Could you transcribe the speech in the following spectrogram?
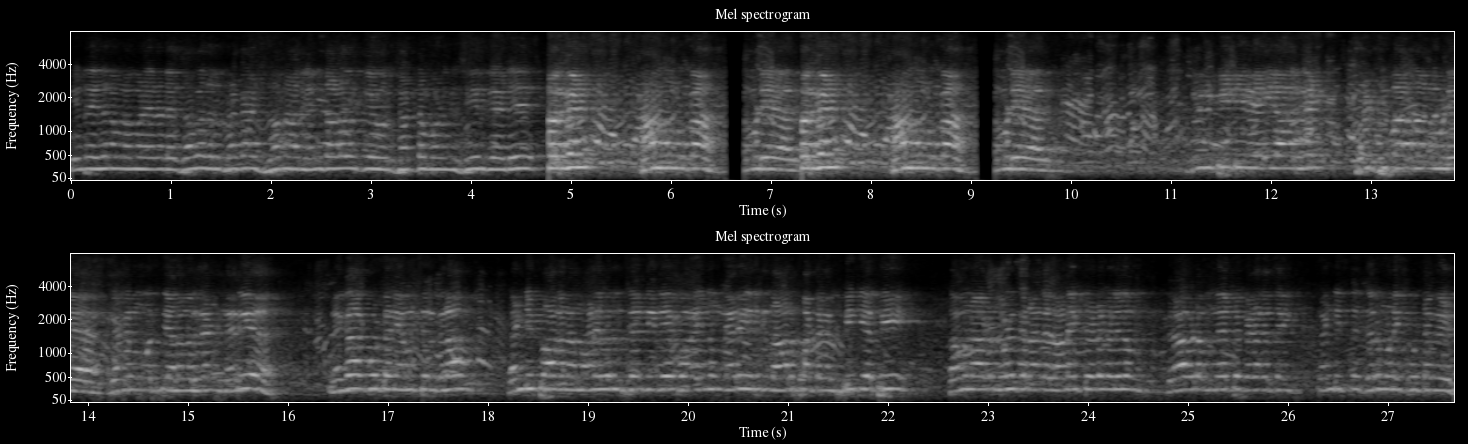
இன்றைய தினம் நம்ம என்னுடைய சகோதரர் பிரகாஷ் சொன்னார் எந்த அளவுக்கு ஒரு சட்டம் ஒழுங்கு சீர்கேடு? அவர்கள் அமமுக நம்முடைய அவர்கள் அமமுக நம்முடைய ஐயா அவர்கள் புரட்சி பாரதம் நம்முடைய ஜெகன்மூர்த்தி அவர்கள் நிறைய மெகா கூட்டணி அமைச்சிருக்கிறோம். கண்டிப்பாக நாம் அனைவரும் சேர்ந்து இதே போல இன்னும் நிறைய இருக்குது. ஆர்ப்பாட்டங்கள் பிஜேபி தமிழ்நாடு முழுக்க நாங்கள் அனைத்து இடங்களிலும் திராவிட முன்னேற்ற கழகத்தை கண்டித்து தெருமுனை கூட்டங்கள்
